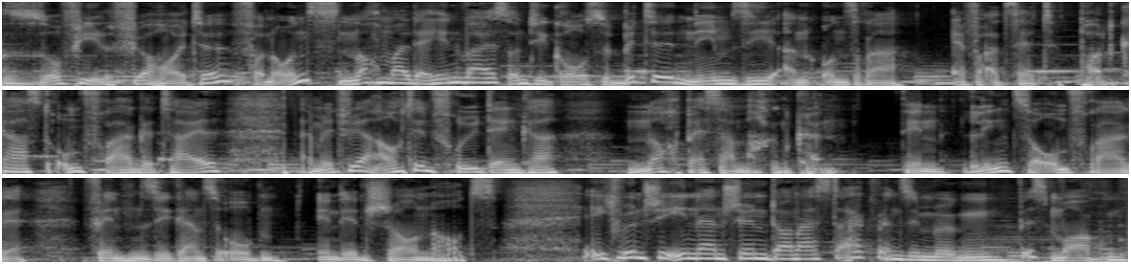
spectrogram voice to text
So viel für heute von uns. Nochmal der Hinweis und die große Bitte, nehmen Sie an unserer FAZ Podcast Umfrage teil, damit wir auch den Frühdenker noch besser machen können. Den Link zur Umfrage finden Sie ganz oben in den Show Notes. Ich wünsche Ihnen einen schönen Donnerstag, wenn Sie mögen. Bis morgen.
